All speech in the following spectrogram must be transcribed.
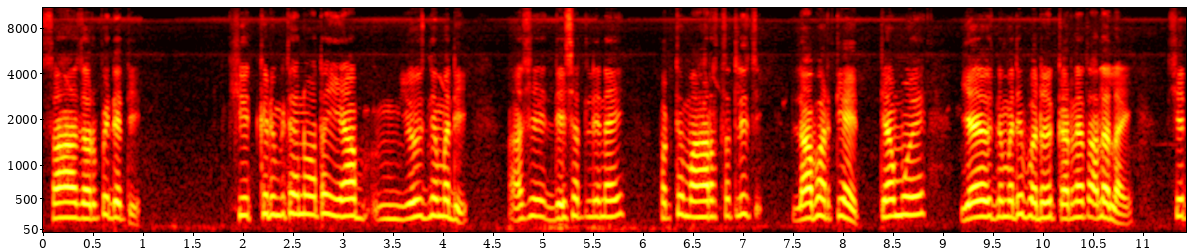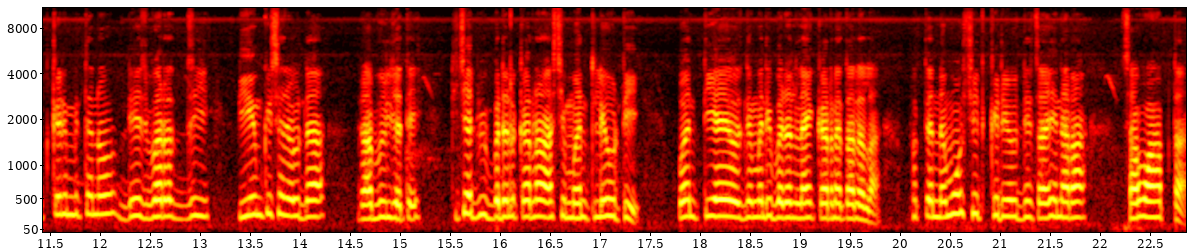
सहा हजार रुपये देते. शेतकरी मित्रांनो आता या योजनेमध्ये असे देशातले नाही फक्त महाराष्ट्रातलेच लाभार्थी आहेत. त्यामुळे या योजनेमध्ये बदल करण्यात आलेला आहे. शेतकरी मित्रांनो देशभरात जी पी एम किसान योजना राबविली जाते तिच्यात बी बदल करणार असे म्हटले होती. पण ती या योजनेमध्ये बदल नाही करण्यात आलेला. फक्त नमो शेतकरी योजनेचा येणारा सहावा हप्ता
